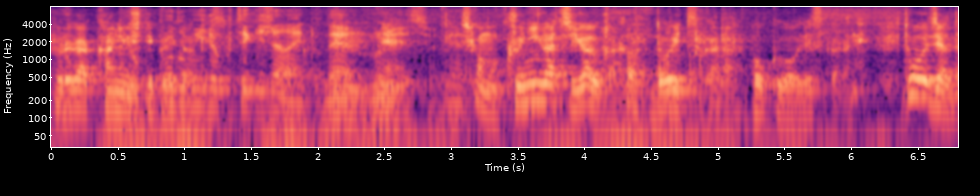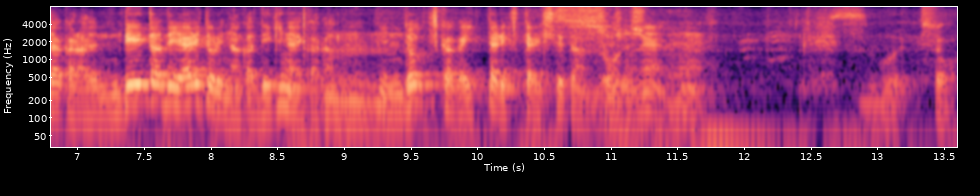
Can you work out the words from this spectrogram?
それが加入してくれた魅力的じゃないとね、うん、無理ですよね。しかも国が違うからね ドイツから北欧ですからね。当時はだからデータでやり取りなんかできないから、うん、どっちかが行ったり来たりしてたんでしょうね。うねすごい。そ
